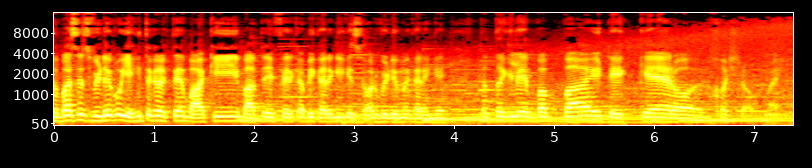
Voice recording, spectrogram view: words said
तो बस इस वीडियो को यहीं तक रखते हैं, बाकी बातें फिर कभी करेंगे, किसी और वीडियो में करेंगे। तब तक के लिए बब बाय टेक केयर और खुश रहो बाय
